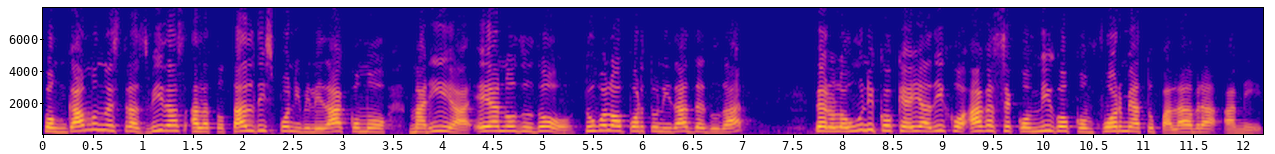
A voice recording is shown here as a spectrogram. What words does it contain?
Pongamos nuestras vidas a la total disponibilidad como María. Ella no dudó, tuvo la oportunidad de dudar pero lo único que ella dijo, hágase conmigo conforme a tu palabra a mí.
